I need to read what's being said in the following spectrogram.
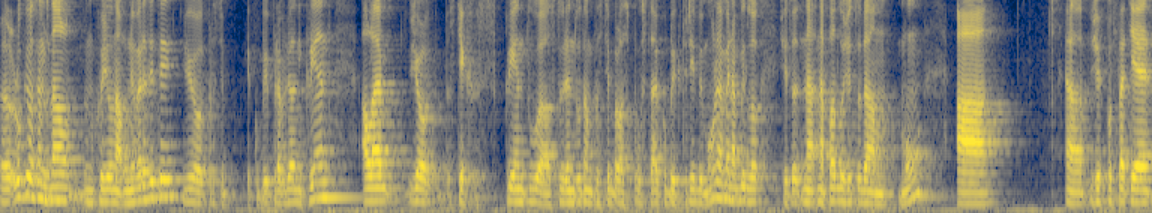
uh, Lukyho jsem znal, on chodil na univerzity, že jo, prostě jakoby pravidelný klient, ale že jo, z těch klientů a studentů tam prostě byla spousta, jakoby, kteří by mohli a mi nabídlo, že to, napadlo, že to dám mu. A že v podstatě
